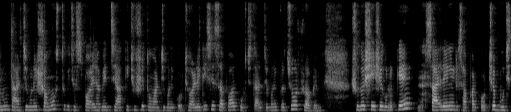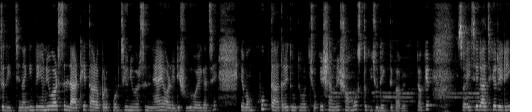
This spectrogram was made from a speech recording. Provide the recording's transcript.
এবং তার জীবনের সমস্ত কিছু স্পয়েল হবে। যা কিছু সে তোমার জীবনে করছে। অলরেডি সে সাফার করছে। তার জীবনে প্রচুর প্রবলেম শুধু সে সেগুলোকে সাইলেন্টলি সাফার করছে, বুঝতে দিচ্ছে না। কিন্তু ইউনিভার্সাল লাঠি তার উপরে পড়ছে। ইউনিভার্সের ন্যায় অলরেডি শুরু হয়ে গেছে এবং খুব তাড়াতাড়ি তুমি তোমার চোখের সামনে সমস্ত কিছু দেখতে পাবে। ওকে সো এই ছিল আজকের রিডিং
